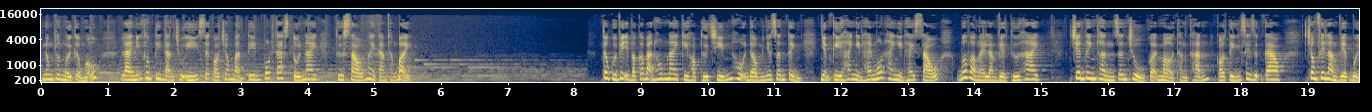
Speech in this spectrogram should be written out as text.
nông thôn mới kiểu mẫu là những thông tin đáng chú ý sẽ có trong bản tin podcast tối nay thứ 6 ngày 8 tháng 7. Thưa quý vị và các bạn, hôm nay kỳ họp thứ 9 Hội đồng Nhân dân tỉnh nhiệm kỳ 2021-2026 bước vào ngày làm việc thứ hai. Trên tinh thần dân chủ gợi mở thẳng thắn, có tính xây dựng cao, trong phiên làm việc buổi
